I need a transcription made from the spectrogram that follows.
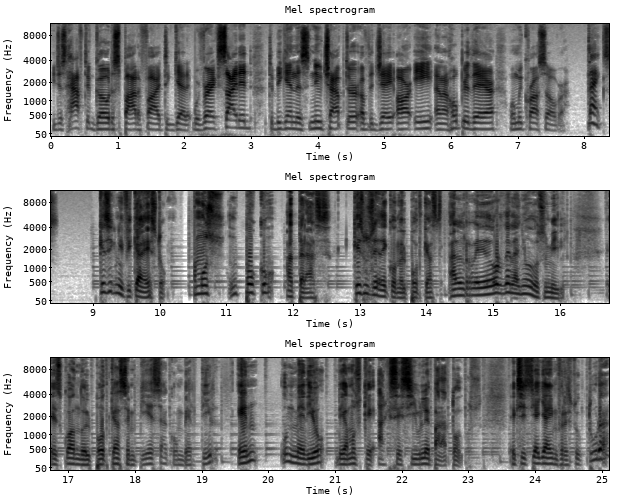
You just have to go to Spotify to get it. We're very excited to begin this new chapter of the JRE, and I hope you're there when we cross over. Thanks. ¿Qué significa esto? Vamos un poco atrás. ¿Qué sucede con el podcast? Alrededor del año 2000 es cuando el podcast se empieza a convertir en un medio, digamos que accesible para todos. Existía ya infraestructura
